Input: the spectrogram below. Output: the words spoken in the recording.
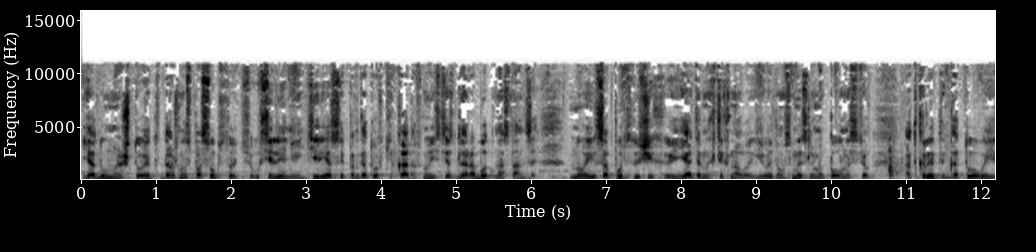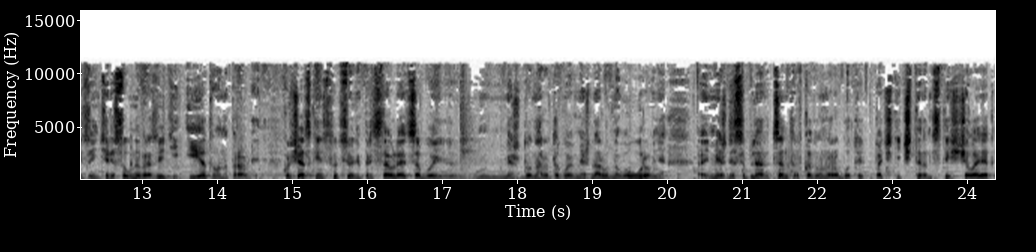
я думаю, что это должно способствовать усилению интереса и подготовки кадров, ну, естественно, для работы на станции, но и сопутствующих ядерных технологий. В этом смысле мы полностью открыты, готовы и заинтересованы в развитии и этого направления. Курчатский институт сегодня представляет собой международ, такой международного уровня э, междисциплинарный центр, в котором работает почти 14 тысяч человек,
